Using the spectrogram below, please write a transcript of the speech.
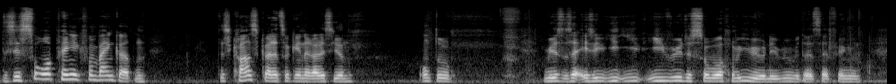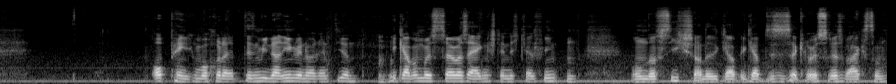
das ist so abhängig vom Weingarten. Das kannst du gar nicht so generalisieren. Und du, mir ist es, also ich, ich, ich will das so machen, wie ich will, und ich will mich da jetzt nicht für irgendeinen abhängig machen oder das mich an irgendwen orientieren. Ich glaube, man muss selber seine Eigenständigkeit finden und auf sich schauen. Also Ich glaube, ich glaub, das ist ein größeres Wachstum,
